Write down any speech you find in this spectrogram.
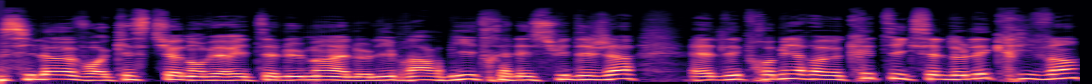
Si l'œuvre questionne en vérité l'humain et le libre arbitre, elle essuie déjà elle des premières euh, critiques, celle de l'écrivain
